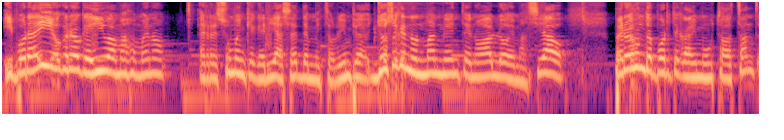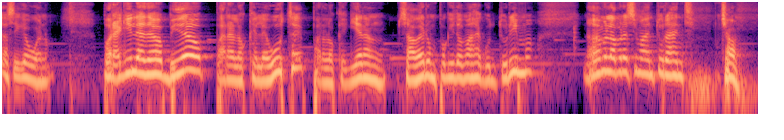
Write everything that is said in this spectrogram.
Y por ahí yo creo que iba más o menos el resumen que quería hacer de Mr. Olympia. Yo sé que normalmente no hablo demasiado, pero es un deporte que a mí me gusta bastante, así que bueno, por aquí les dejo el video para los que les guste, para los que quieran saber un poquito más de culturismo. Nos vemos la próxima aventura, gente. Chao.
